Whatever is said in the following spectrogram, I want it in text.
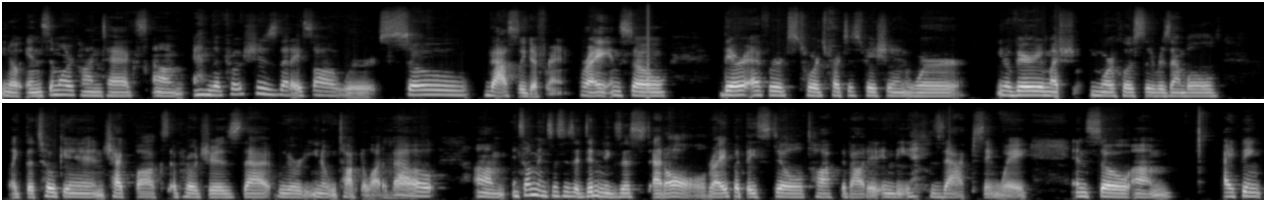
you know, in similar contexts. Um, and the approaches that I saw were so vastly different, right? And so their efforts towards participation were, you know, very much more closely resembled like the token checkbox approaches that we were, you know, we talked a lot mm-hmm. about. Um, in some instances, it didn't exist at all, right? But they still talked about it in the exact same way. And so, um, I think,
